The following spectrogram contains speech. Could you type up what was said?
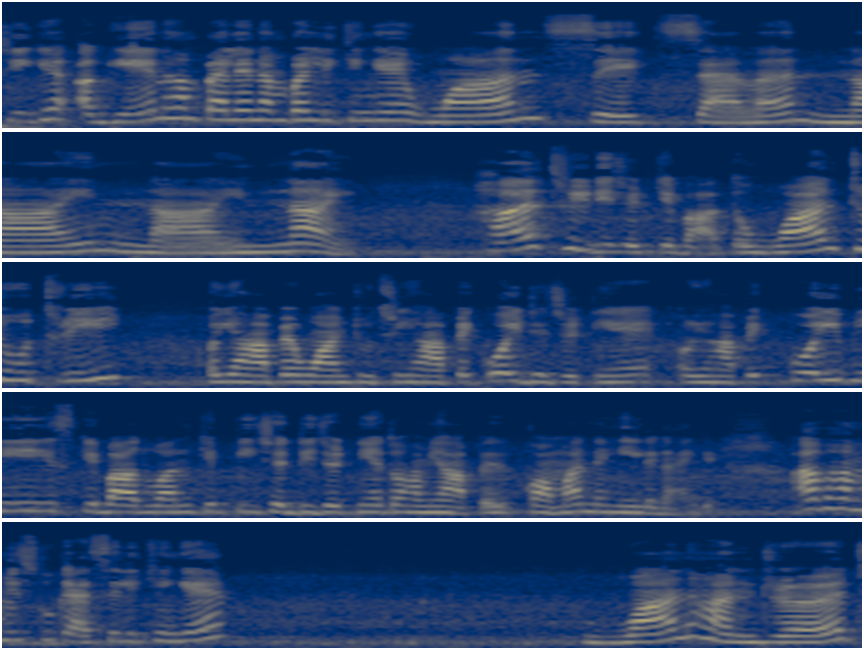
ठीक है? अगेन हम पहले नंबर लिखेंगे। One six seven nine nine nine हर थ्री डिजिट के बाद। तो वन टू थ्री और यहाँ पे वन टू थ्री यहाँ पे कोई डिजिट नहीं है और यहाँ पे कोई भी इसके बाद वन के पीछे डिजिट नहीं है तो हम यहाँ पे कॉमा नहीं लगाएँगे। अब हम इसको कैसे लिखेंगे? One hundred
